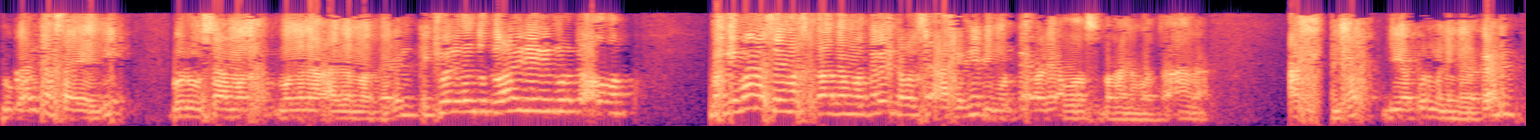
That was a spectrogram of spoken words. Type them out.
Bukankah saya ini berusaha mengenal agama kalian kecuali untuk lari dari murka Allah? Bagaimana saya masuk agama kalian kalau saya akhirnya dimurkai oleh Allah Subhanahu wa taala? Akhirnya dia pun meninggalkan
